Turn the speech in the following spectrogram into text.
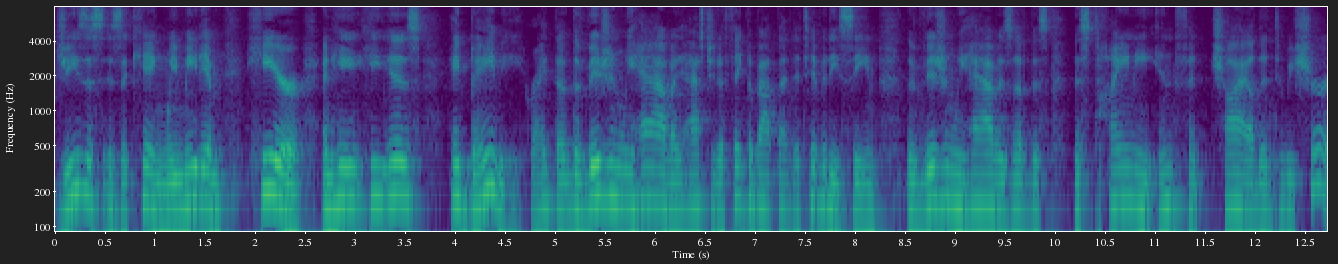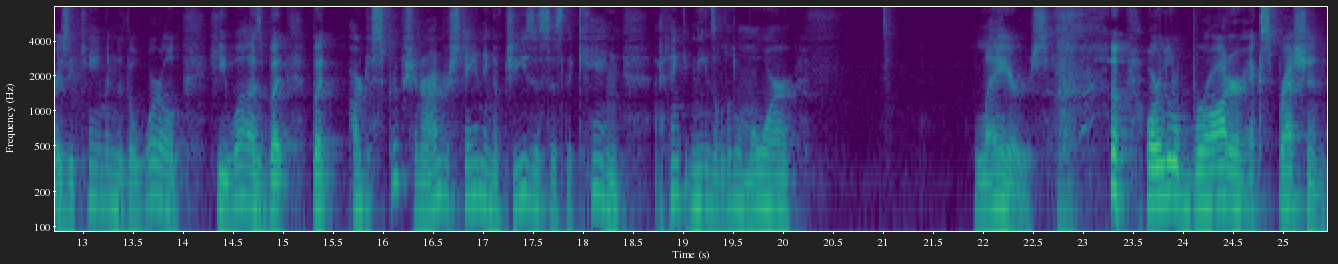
Jesus is a king. We meet him here and he he is a baby, right? The, the vision we have, I asked you to think about that nativity scene. The vision we have is of this, this tiny infant child. And to be sure, as he came into the world, he was. But, but our description, our understanding of Jesus as the king, I think it needs a little more layers. or a little broader expression.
